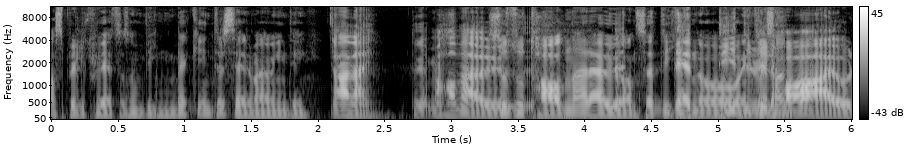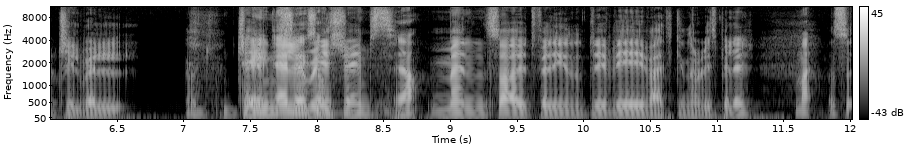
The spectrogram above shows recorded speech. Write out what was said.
Aspil Kueta som wingback interesserer meg jo ingenting. Nei, nei. Men han er jo Så totalen der er jo uansett ikke det, noe De du vil ha, er jo Chilwell James, eller liksom. Reece James. Ja. Men så er utfordringen at vi, veit ikke når de spiller. Altså,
